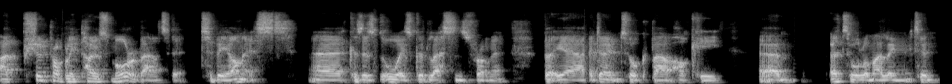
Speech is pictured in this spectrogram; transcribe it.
I should probably post more about it to be honest, because uh, there's always good lessons from it. But yeah, I don't talk about hockey um, at all on my LinkedIn,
